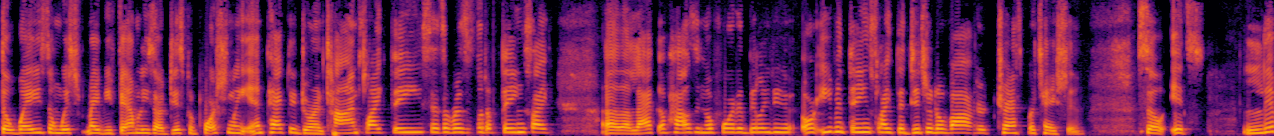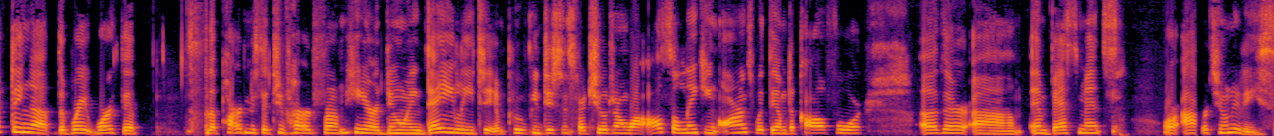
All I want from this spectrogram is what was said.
the ways in which maybe families are disproportionately impacted during times like these as a result of things like uh, the lack of housing affordability or even things like the digital divide or transportation. So it's lifting up the great work that the partners that you've heard from here are doing daily to improve conditions for children while also linking arms with them to call for other um, investments or opportunities.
